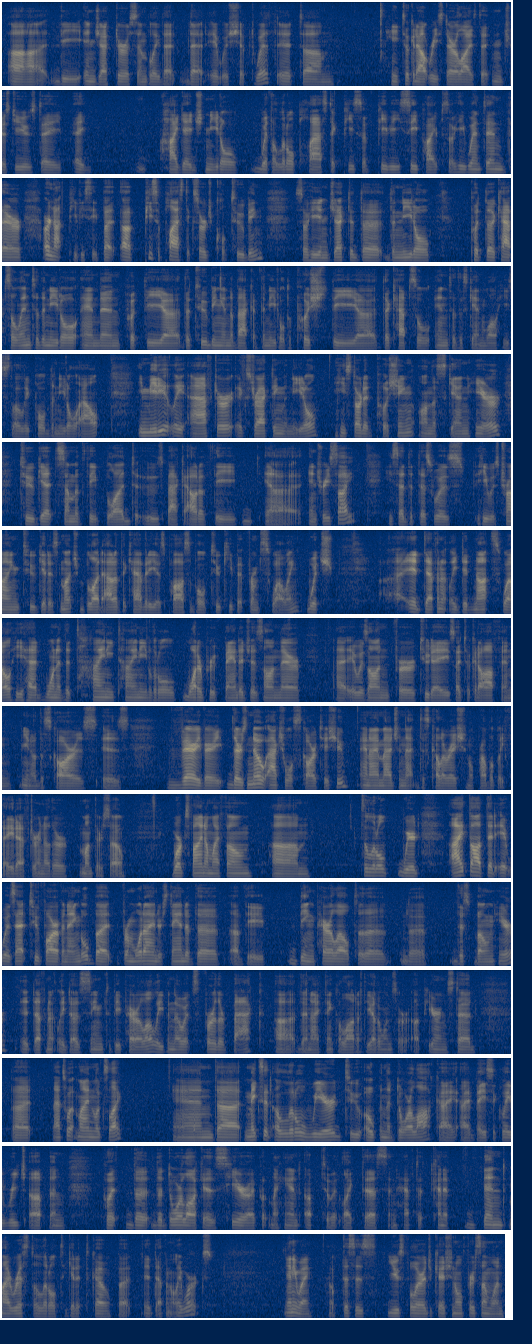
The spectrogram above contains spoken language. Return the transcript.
uh, the injector assembly that, that it was shipped with. It um, he took it out, re-sterilized it, and just used a, a high gauge needle with a little plastic piece of PVC pipe. So he went in there, or not PVC, but a piece of plastic surgical tubing. So he injected the, the needle, put the capsule into the needle, and then put the uh, the tubing in the back of the needle to push the uh, the capsule into the skin while he slowly pulled the needle out. Immediately after extracting the needle, he started pushing on the skin here to get some of the blood to ooze back out of the uh, entry site. He said that this was he was trying to get as much blood out of the cavity as possible to keep it from swelling, which uh, it definitely did not swell. He had one of the tiny, tiny little waterproof bandages on there. Uh, it was on for two days. I took it off, and you know the scar is is very, very, there's no actual scar tissue, and I imagine that discoloration will probably fade after another month or so. Works fine on my phone. Um, it's a little weird. I thought that it was at too far of an angle, but from what I understand of the of the being parallel to the the this bone here, it definitely does seem to be parallel, even though it's further back uh, than I think a lot of the other ones are up here instead. But that's what mine looks like. And uh, makes it a little weird to open the door lock. I, I basically reach up and put the, the door lock is here. I put my hand up to it like this and have to kind of bend my wrist a little to get it to go, but it definitely works. Anyway, hope this is useful or educational for someone.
